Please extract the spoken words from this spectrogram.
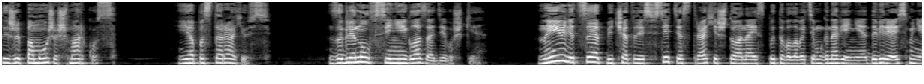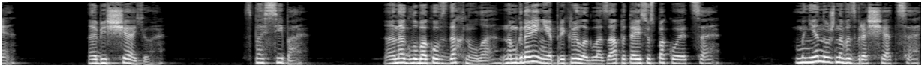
«Ты же поможешь, Маркус?» «Я постараюсь». Заглянул в синие глаза девушки. На ее лице отпечатались все те страхи, что она испытывала в эти мгновения, доверяясь мне. «Обещаю». «Спасибо». Она глубоко вздохнула, на мгновение прикрыла глаза, пытаясь успокоиться. «Мне нужно возвращаться.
